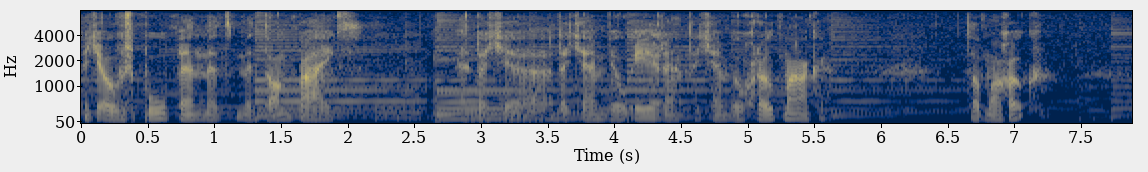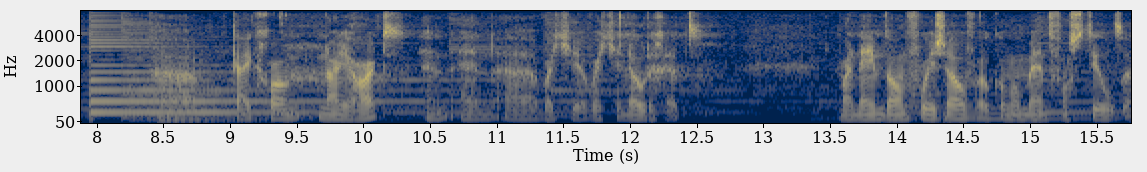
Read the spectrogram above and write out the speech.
Dat je overspoeld bent met, met dankbaarheid. En dat je, dat je Hem wil eren, dat je Hem wil grootmaken. Dat mag ook. Ehm, kijk gewoon naar je hart en, en uh, wat, je, wat je nodig hebt. Maar neem dan voor jezelf ook een moment van stilte.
